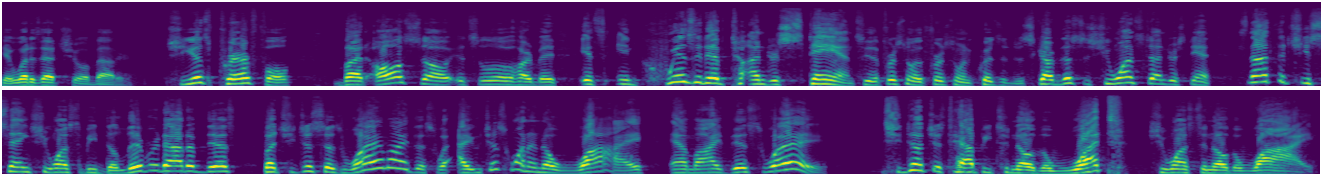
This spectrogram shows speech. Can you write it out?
Okay, what does that show about her? She is prayerful, but also it's a little hard, but it's inquisitive to understand. See, the first one, the first one, inquisitive to discover. This is she wants to understand. It's not that she's saying she wants to be delivered out of this, but she just says, "Why am I this way? I just want to know why am I this way." She's not just happy to know the what; she wants to know the why.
